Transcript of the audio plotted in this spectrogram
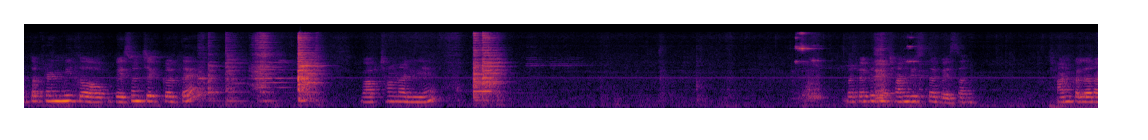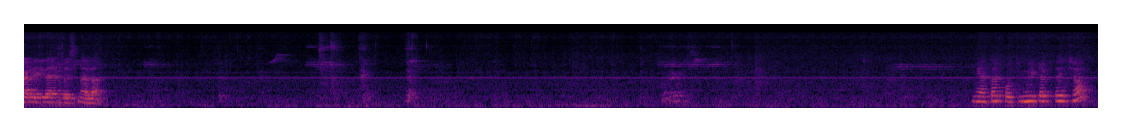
आता फ्रेंड मी तो बेसन चेक करते. वाफ छान आली आहे बघा किती छान दिसतंय बेसन. छान कलर आलेला आहे बेसनाला. मी आता कोथिंबीर टाकते याच्यात.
